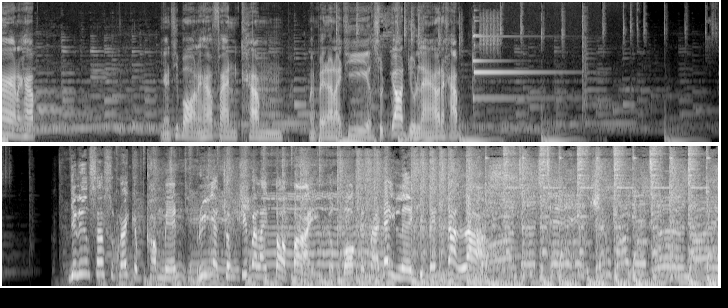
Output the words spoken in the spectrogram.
มากๆนะครับ อย่างที่บอกนะครับแฟนแคมมันเป็นอะไรที่สุดยอดอยู่แล้วนะครับ อย่าลืม subscribe กับคอมเมนต์หรืออยากชมคลิปอะไรต่อไป ก็บอกกันมาได้เลยที่เมนต์ด้านล่าง ก่อนเธอจะเท ฉันขอแย่เธอหน่อย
